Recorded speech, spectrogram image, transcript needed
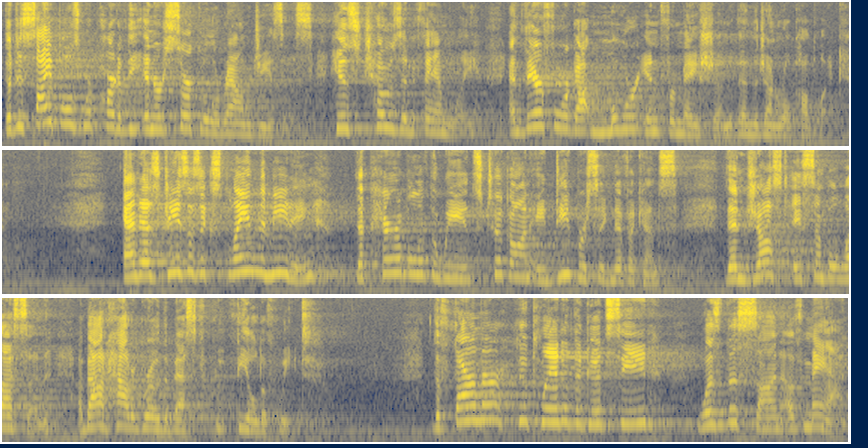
The disciples were part of the inner circle around Jesus, his chosen family, and therefore got more information than the general public. And as Jesus explained the meaning, parable of the weeds took on a deeper significance than just a simple lesson about how to grow the best field of wheat. The farmer who planted the good seed was the Son of Man,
